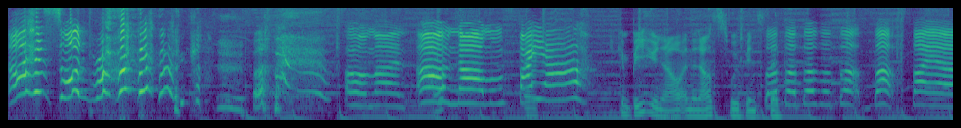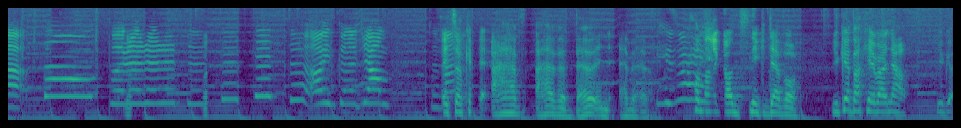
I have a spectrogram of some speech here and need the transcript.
oh, his sword broke. oh man. Oh no, I'm on fire. You can beat you now, and then I'll swoop But instead. but but but but but fire. Boom. Oh, he's gonna jump. Does It's that- okay. I have I have a bow and arrow. He's right. Oh my god, sneaky devil! You get back here right now. You go.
